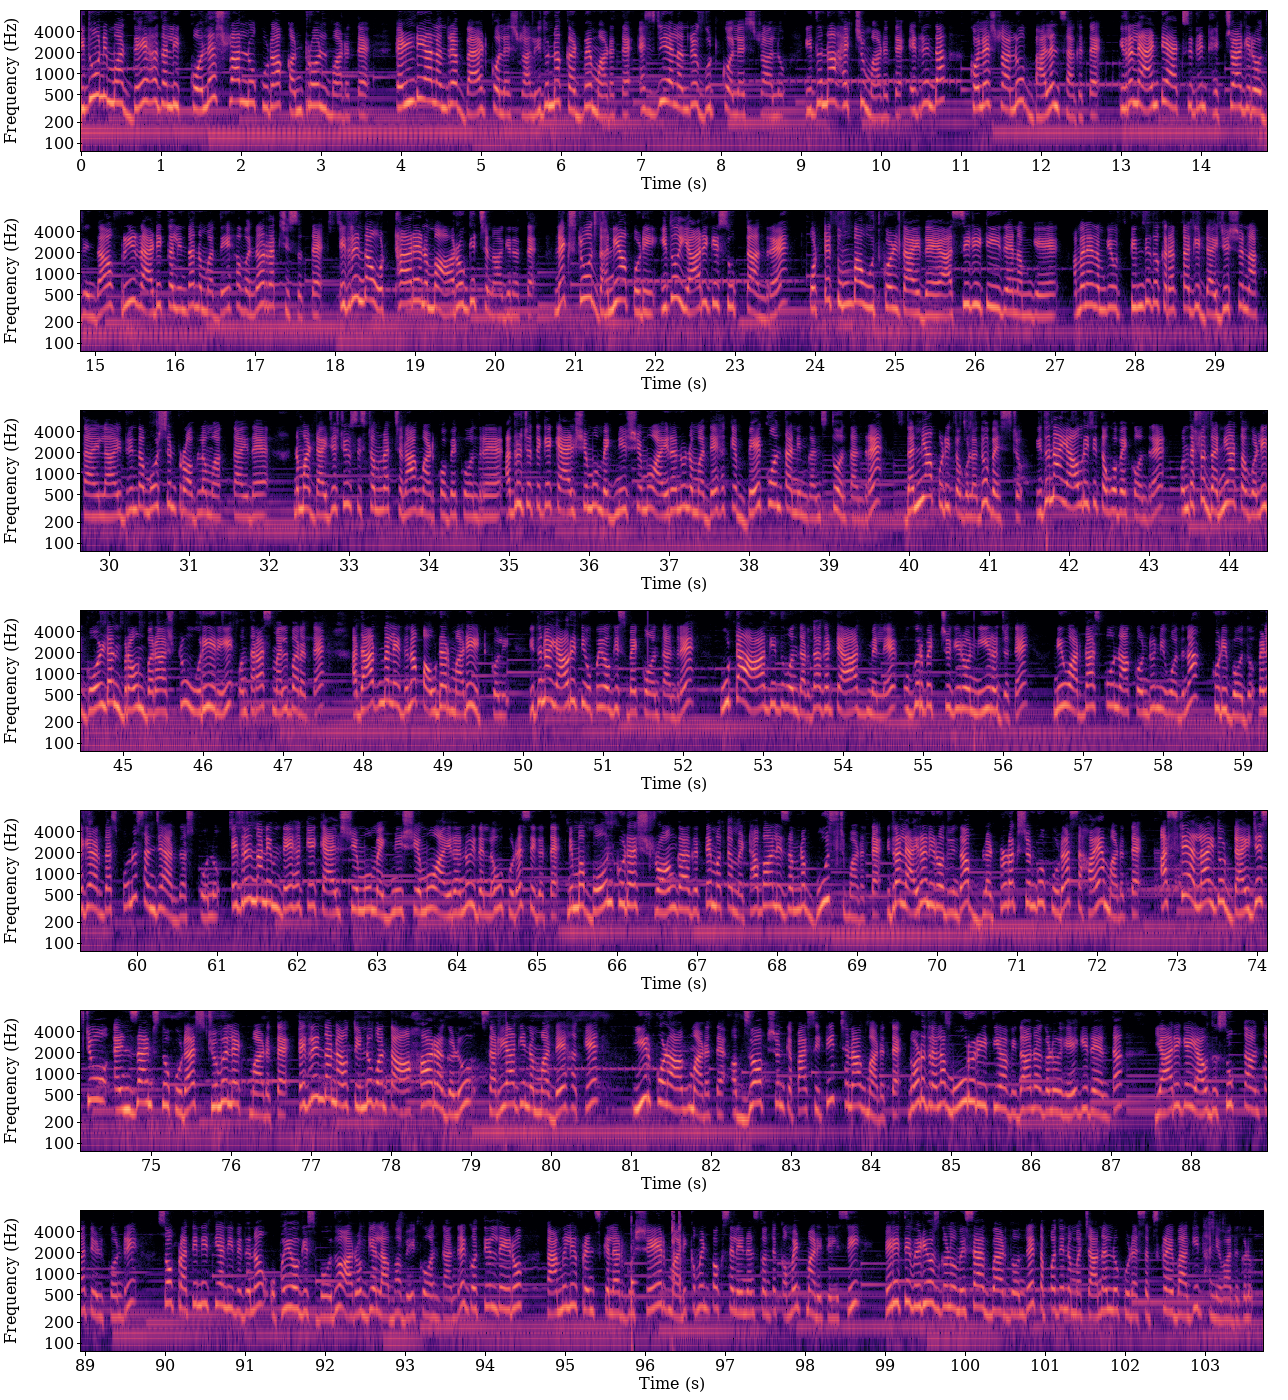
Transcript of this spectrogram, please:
ಇದು ನಿಮ್ಮ ದೇಹದಲ್ಲಿ ಕೊಲೆಸ್ಟ್ರಾಲ್ನು ಕೂಡ ಕಂಟ್ರೋಲ್ ಮಾಡುತ್ತೆ. ಎಲ್ ಡಿ ಎಲ್ ಅಂದ್ರೆ ಬ್ಯಾಡ್ ಕೊಲೆಸ್ಟ್ರಾಲ್ ಇದನ್ನ ಕಡಿಮೆ ಮಾಡುತ್ತೆ. ಎಸ್ ಡಿ ಎಲ್ ಅಂದ್ರೆ ಗುಡ್ ಕೊಲೆಸ್ಟ್ರಾಲು ಇದನ್ನ ಹೆಚ್ಚು ಮಾಡುತ್ತೆ. ಇದರಿಂದ ಕೊಲೆಸ್ಟ್ರಾಲು ಬ್ಯಾಲೆನ್ಸ್ ಆಗುತ್ತೆ. ಇದರಲ್ಲಿ ಆಂಟಿ ಆಕ್ಸಿಡೆಂಟ್ ಹೆಚ್ಚಾಗಿರೋದ್ರಿಂದ ಫ್ರೀ ರಾಡಿಕಲ್ ಇಂದ ನಮ್ಮ ದೇಹವನ್ನ ರಕ್ಷಿಸುತ್ತೆ. ಇದರಿಂದ ಒಟ್ಟಾರೆ ನಮ್ಮ ಆರೋಗ್ಯ ಚೆನ್ನಾಗಿರುತ್ತೆ. ನೆಕ್ಸ್ಟ್ ಧನಿಯಾ ಪುಡಿ, ಇದು ಯಾರಿಗೆ ಸೂಕ್ತ ಅಂದ್ರೆ ಹೊಟ್ಟೆ ತುಂಬಾ ಊದ್ಕೊಳ್ತಾ ಇದೆ ಅಸಿಡಿಟಿ ಇದೆ ನಮಗೆ. ಆಮೇಲೆ ನಮಗೆ ತಿಂದಿದ್ದು ಕರೆಕ್ಟಾಗಿ ಡೈಜೆಷನ್ ಆಗ್ತಾ ಇಲ್ಲ, ಇದರಿಂದ ಮೋಷನ್ ಪ್ರಾಬ್ಲಮ್ ಆಗ್ತಾ ಇದೆ. ನಮ್ಮ ಡೈಜೆಸ್ಟಿವ್ ಸಿಸ್ಟಮ್ನ ಚೆನ್ನಾಗಿ ಮಾಡ್ಕೋಬೇಕು ಅಂದ್ರೆ ಅದ್ರ ಜೊತೆಗೆ ಕ್ಯಾಲ್ಶಿಯಮು ಮೆಗ್ನೀಷಿಯಮು ಐರನ್ ನಮ್ಮ ದೇಹಕ್ಕೆ ಬೇಕು ಅಂತ ನಿಮ್ಗೆ ಅನ್ಸ್ತು ಅಂತಂದರೆ ಧನ್ಯಾ ಪುಡಿ ತಗೊಳ್ಳೋದು ಬೆಸ್ಟ್ ಇದನ್ನ ಯಾವ ರೀತಿ ತಗೋಬೇಕು ಅಂದ್ರೆ ಒಂದಷ್ಟು ಧನ್ಯಾ ತಗೊಳ್ಳಿ ಗೋಲ್ಡನ್ ಬ್ರೌನ್ ಬರೋ ಅಷ್ಟು ಉರಿರಿ ಒಂಥರ ಸ್ಮೆಲ್ ಬರುತ್ತೆ. ಅದಾದ್ಮೇಲೆ ಇದನ್ನ ಪೌಡರ್ ಮಾಡಿ ಇಟ್ಕೊಳ್ಳಿ. ಇದನ್ನ ಯಾವ ರೀತಿ ಉಪಯೋಗಿಸ್ಬೇಕು ಅಂತಂದ್ರೆ ಊಟ ಆಗಿದ್ದು ಒಂದು ಅರ್ಧ ಗಂಟೆ ಆದ್ಮೇಲೆ ಉಗುರು ಬೆಚ್ಚಗಿರೋ ನೀರ ಜೊತೆ ನೀವು ಅರ್ಧ ಸ್ಪೂನ್ ಹಾಕೊಂಡು ನೀವು ಅದನ್ನ ಕುಡಿಬಹುದು ಬೆಳಗ್ಗೆ ಅರ್ಧ ಸ್ಪೂನು, ಸಂಜೆ ಅರ್ಧ ಸ್ಪೂನು. ಇದರಿಂದ ನಿಮ್ ದೇಹಕ್ಕೆ ಕ್ಯಾಲ್ಸಿಯಮು ಮೆಗ್ನೀಷಿಯಮು ಐರನ್ ಇದೆಲ್ಲವೂ ಕೂಡ ಸಿಗುತ್ತೆ. ನಿಮ್ಮ ಬೋನ್ ಕೂಡ ಸ್ಟ್ರಾಂಗ್ ಆಗುತ್ತೆ ಮತ್ತೆ ಮೆಟಾಬಾಲಿಸಮ್ನ ಬೂಸ್ಟ್ ಮಾಡುತ್ತೆ. ಇದರಲ್ಲಿ ಐರನ್ ಇರೋದ್ರಿಂದ ಬ್ಲಡ್ ಪ್ರೊಡಕ್ಷನ್ಗೂ ಕೂಡ ಸಹಾಯ ಮಾಡುತ್ತೆ. ಅಷ್ಟೇ ಅಲ್ಲ, ಇದು ಡೈಜೆಸ್ಟಿವ್ ಎನ್ಸೈಮ್ಸ್ ಕೂಡ ಸ್ಟಿಮ್ಯುಲೇಟ್ ಮಾಡುತ್ತೆ. ಇದರಿಂದ ನಾವು ತಿನ್ನುವಂತ ಆಹಾರಗಳು ಸರಿಯಾಗಿ ನಮ್ಮ ದೇಹಕ್ಕೆ ಹೀರ್ಕೊಳ್ಳೋ ಹಾಗೆ ಮಾಡುತ್ತೆ. ಅಬ್ಸಾರ್ಪ್ಷನ್ ಕೆಪಾಸಿಟಿ ಚೆನ್ನಾಗಿ ಮಾಡುತ್ತೆ. ನೋಡಿದ್ರಲ್ಲ ಮೂರು ರೀತಿಯ ವಿಧಾನಗಳು ಹೇಗಿದೆ ಅಂತ ಯಾರಿಗೆ ಯಾವುದು ಸೂಕ್ತ ಅಂತ ತಿಳ್ಕೊಂಡ್ರಿ. ಸೊ ಪ್ರತಿನಿತ್ಯ ನೀವು ಇದನ್ನ ಉಪಯೋಗಿಸಬಹುದು ಆರೋಗ್ಯ ಲಾಭ ಬೇಕು ಅಂತ ಅಂದ್ರೆ ಗೊತ್ತಿಲ್ಲದೆ ಇರೋ ಫ್ಯಾಮಿಲಿ ಫ್ರೆಂಡ್ಸ್ಗೆಲ್ಲರಿಗೂ ಶೇರ್ ಮಾಡಿ ಕಮೆಂಟ್ ಬಾಕ್ಸ್ ಅಲ್ಲಿ ಏನಿಸ್ತು ಅಂತ ಕಮೆಂಟ್ ಮಾಡಿ ತಿಳಿಸಿ. ಈ ರೀತಿ ವಿಡಿಯೋಸ್ಗಳು ಮಿಸ್ ಆಗಬಾರ್ದು ಅಂದ್ರೆ ತಪ್ಪದೆ ನಮ್ಮ ಚಾನಲ್ನು ಕೂಡ ಸಬ್ಸ್ಕ್ರೈಬ್ ಆಗಿ ಧನ್ಯವಾದಗಳು.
